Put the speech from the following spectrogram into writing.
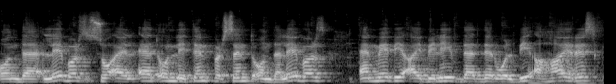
on the labors, so I'll add only 10% on the labors and maybe I believe that there will be a high risk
